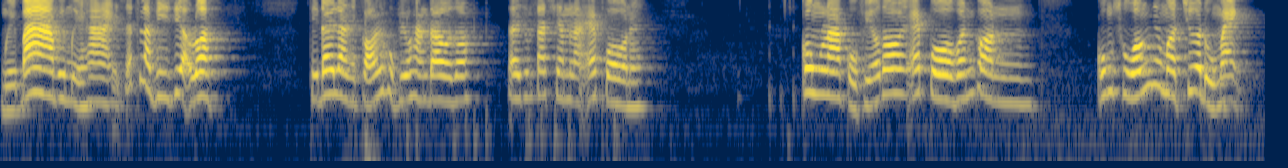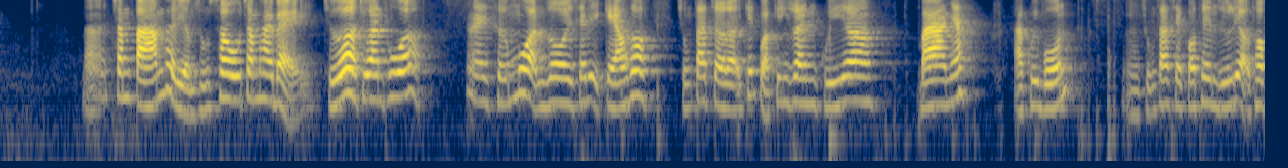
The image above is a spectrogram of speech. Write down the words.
13 với 12 rất là vi diệu luôn. Thì đây là có những cổ phiếu hàng đầu rồi đây chúng ta xem lại Apple này. Cùng là cổ phiếu thôi Apple vẫn còn cũng xuống nhưng mà chưa đủ mạnh. Đó, 108 thời điểm xuống sâu 127 chưa chưa ăn thua. Cái này sớm muộn rồi sẽ bị kéo thôi. Chúng ta chờ đợi kết quả kinh doanh quý ờ, 3 nhé. À quý 4 ừ, chúng ta sẽ có thêm dữ liệu thôi.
